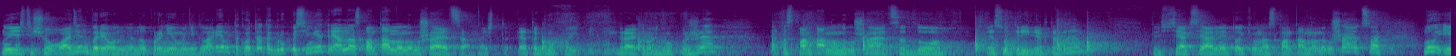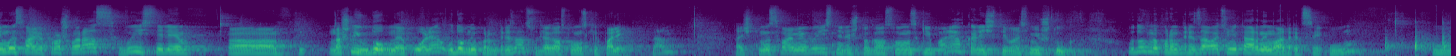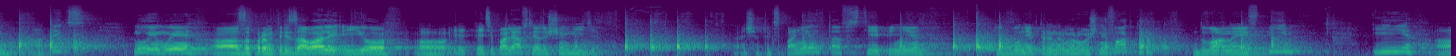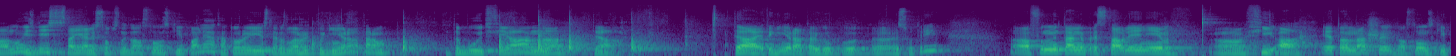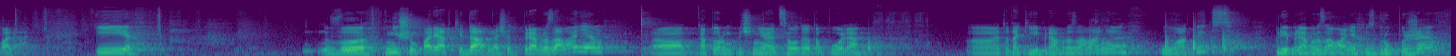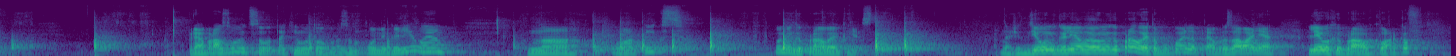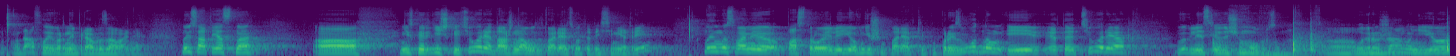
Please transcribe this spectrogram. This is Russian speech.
Ну, есть еще U1 барионная, но про нее мы не говорим. Так вот, эта группа симметрии, она спонтанно нарушается. Значит, эта группа играет роль группы G. Это спонтанно нарушается до SU3 векторная. То есть все аксиальные токи у нас спонтанно нарушаются. Ну и мы с вами в прошлый раз выяснили, э, нашли удобное поле, удобную параметризацию для галстонских полей. Да? Значит, мы с вами выяснили, что галстонские поля в количестве 8 штук удобно параметризовать унитарной матрицей U, U от X. Ну и мы э, запараметризовали ее, э, эти поля в следующем виде. Значит, экспонента в степени, тут был некоторый нормировочный фактор, 2 на fp. И, э, ну и здесь стояли, собственно, галстонские поля, которые, если разложить по генераторам, это будет фиа на TA. TA — это генератор группы э, SU3 в фундаментальном. Фи-А — это наши галстонские поля. И в низшем порядке, да, значит, преобразования, которым подчиняется вот это поле, это такие преобразования U от X. При преобразованиях из группы G преобразуется вот таким вот образом. Омега левая на U от X, омега правая крест. Значит, где омега левая и омега правая, это буквально преобразование левых и правых кварков, да, флейворные преобразования. Ну и, соответственно, э, низкокритическая теория должна удовлетворять вот этой симметрии. Ну и мы с вами построили ее в низшем порядке по производным, и эта теория выглядит следующим образом. Э, Лагранжан у нее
